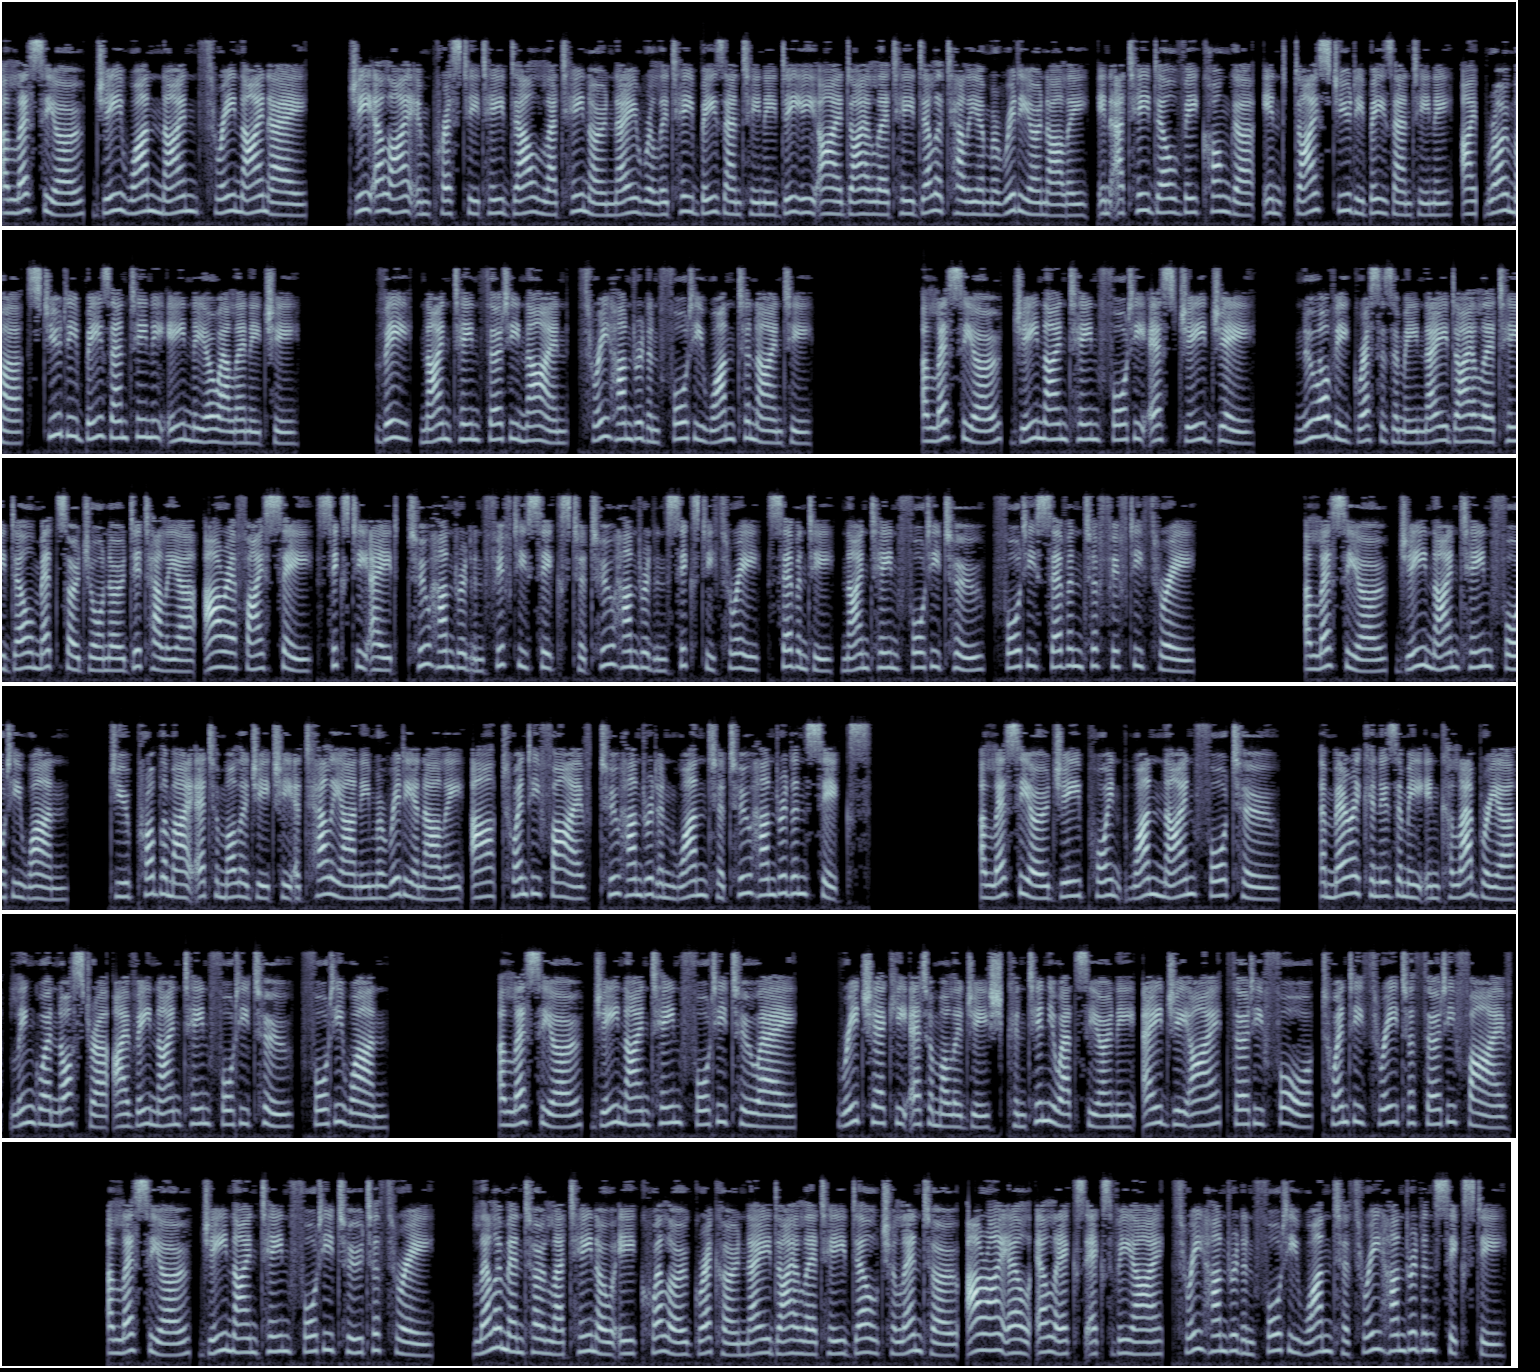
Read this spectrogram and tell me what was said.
Alessio, G1939A GLI imprestiti dal latino nei relati bizantini dei dialetti dell'Italia meridionale, in atti del v Conga, int, di studi bizantini, I, Roma studi bizantini e neoalenici. v. 1939, 341–90. Alessio, G 1940 SGG. Nuovi Gressesimi nei dialetti del Mezzogiorno d'Italia, RFIC 68, 256–263, 70, 1942, 47–53. Alessio, G 1941. Du problemi etymologici italiani meridionali, R 25, 201–206. Alessio G.1942. Americanismi in Calabria, Lingua Nostra IV 1942, 41. Alessio, G. 1942a. Ricerche etymologiche continuazioni, AGI 34, 23–35. Alessio, G. 1942–3. L'elemento latino e quello greco nei dialetti del Cilento, RIL LXXVI, 341–360.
